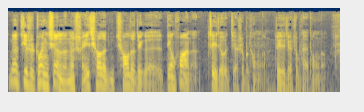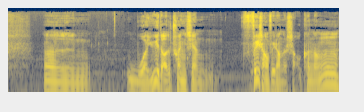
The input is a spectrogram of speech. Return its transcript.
那既是断线了，那谁敲的敲的这个电话呢？这就解释不通了，这就解释不太通了。嗯。我遇到的串线非常非常的少，可能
